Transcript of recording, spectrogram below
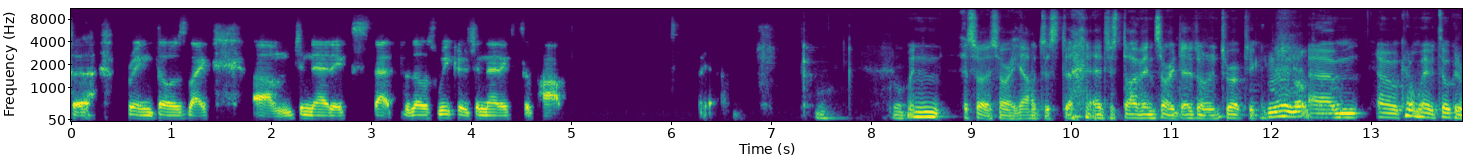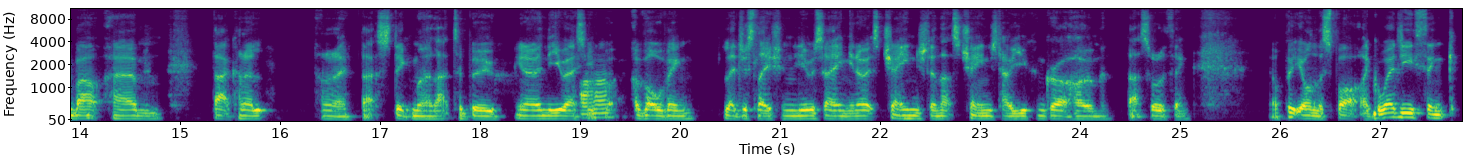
to bring those like um, genetics that those weaker genetics to pop. Yeah. Cool. Cool. When sorry, sorry, I'll just uh, just dive in. Sorry, Dave, don't interrupt you. No, um, oh, kind of maybe talking about um, that kind of I don't know that stigma, that taboo. You know, in the US, uh-huh. you've got evolving legislation. You were saying, you know, it's changed, and that's changed how you can grow at home and that sort of thing. I'll put you on the spot. Like, where do you think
